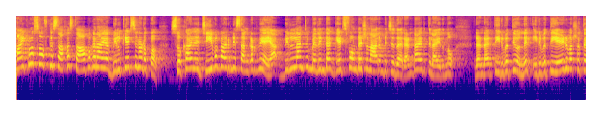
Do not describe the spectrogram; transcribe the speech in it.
മൈക്രോസോഫ്റ്റ് സഹസ്ഥാപകനായ ബിൽ ഗേറ്റ്സിനോടൊപ്പം സ്വകാര്യ ജീവകാരുണ്യ സംഘടനയായ Bill and Melinda Gates foundation ആരംഭിച്ചത് രണ്ടായിരത്തിലായിരുന്നു. രണ്ടായിരത്തി ഇരുപത്തി ഒന്നിൽ ഇരുപത്തിയേഴ് വർഷത്തെ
